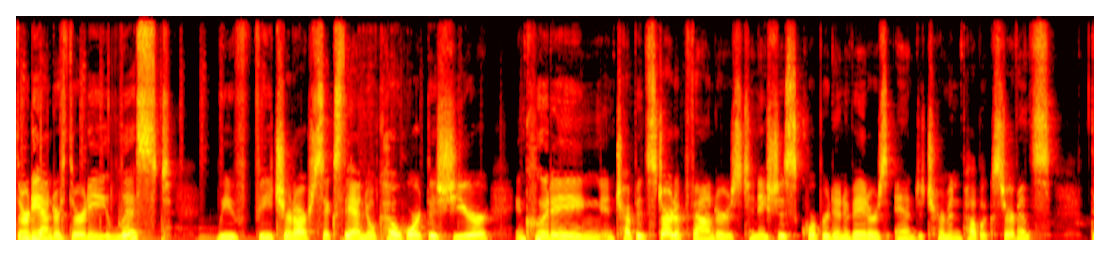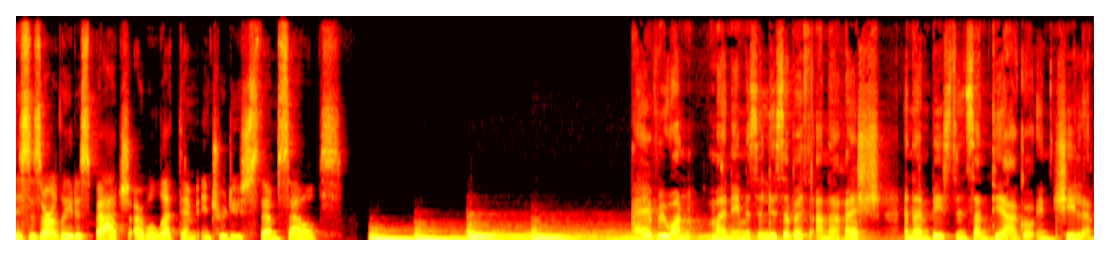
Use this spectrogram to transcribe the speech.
30 Under 30 list. We've featured our sixth annual cohort this year, including intrepid startup founders, tenacious corporate innovators, and determined public servants. This is our latest batch. I will let them introduce themselves. Hi everyone, my name is Elizabeth Anaresh and I'm based in Santiago in Chile.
